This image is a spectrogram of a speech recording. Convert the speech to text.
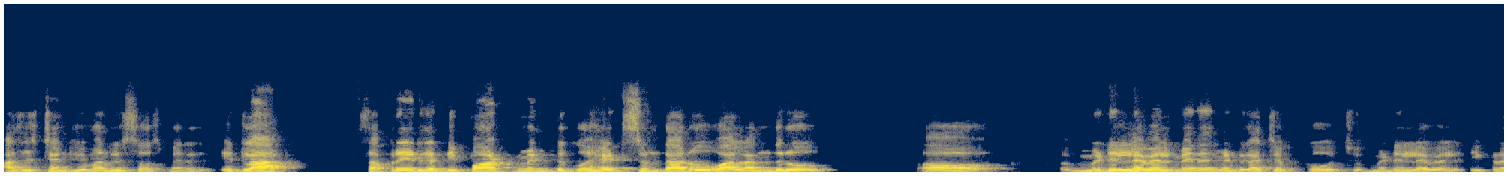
assistant human resource manager. ఇట్లా సపరేట్గా డిపార్ట్మెంట్కు డిపార్ట్మెంట్కు హెడ్స్ ఉంటారు. వాళ్ళందరూ మిడిల్ లెవెల్ మేనేజ్మెంట్గా చెప్పుకోవచ్చు. మిడిల్ లెవెల్ ఇక్కడ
